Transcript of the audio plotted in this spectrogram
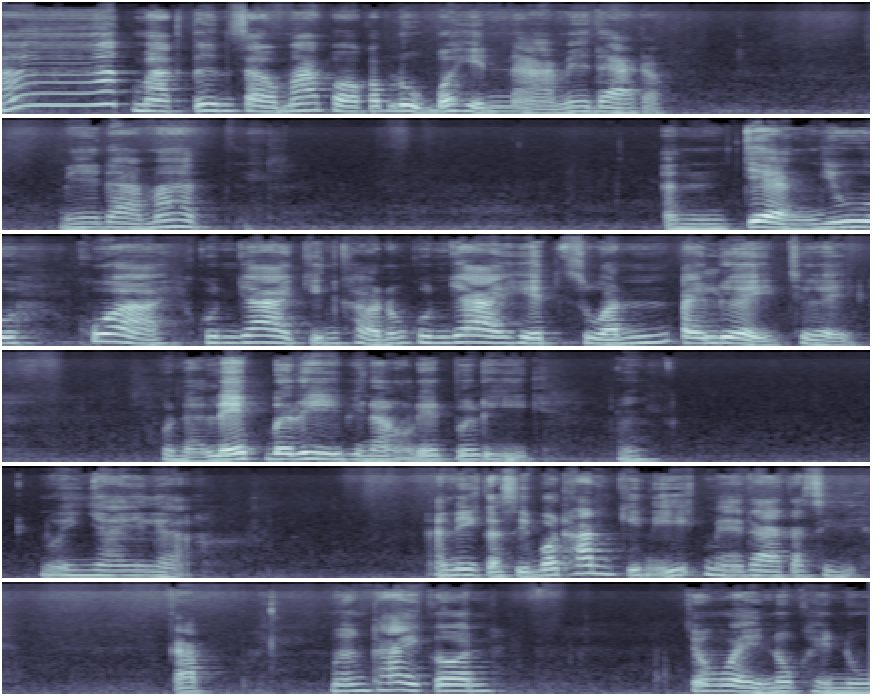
มากมากตื่นเช้ามาพอกับลูกบ่เห็นหน้าแม่ดาดอกแม่ดามา อันแจ้งอยู่ขั้วคุณย่ายกินข้าวน้ำคุณย่ายเฮ็ดสวนไปเรื่อยเฉยคุณน่ะเลดเบอรี่พี่น้องเลดเบอรี่หน่วยใหญ่แหละอันนี้ก็สิบ่ท่านกินอีกแม่ดาก็สิกลับเมืองไทยก่อน จงไวนกให้หนู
